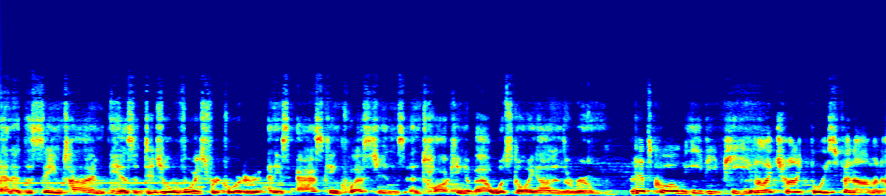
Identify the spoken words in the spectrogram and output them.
And at the same time, he has a digital voice recorder and he's asking questions and talking about what's going on in the room. That's called EVP, an electronic voice phenomena.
